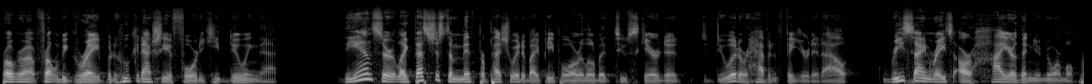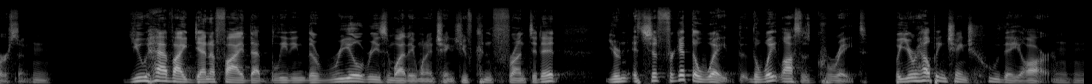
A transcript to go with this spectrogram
program up front would be great, but who can actually afford to keep doing that? The answer, like, that's just a myth perpetuated by people who are a little bit too scared to, to do it or haven't figured it out. Resign rates are higher than your normal person. Hmm. You have identified that bleeding, the real reason why they want to change. You've confronted it. You're, it's just forget the weight. The, the weight loss is great, but you're helping change who they are. Mm-hmm.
